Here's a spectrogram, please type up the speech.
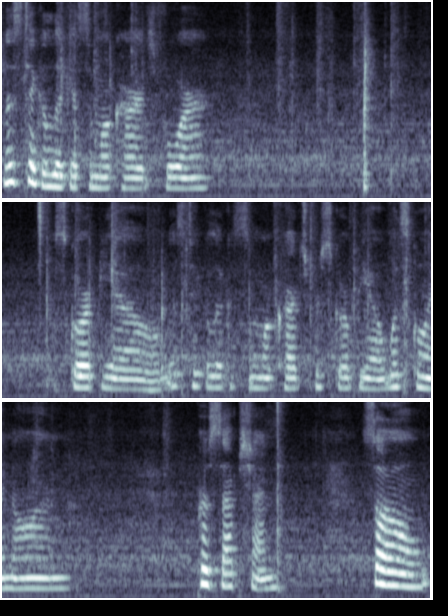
Let's take a look at some more cards for Scorpio. Let's take a look at some more cards for Scorpio. What's going on? Perception. So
